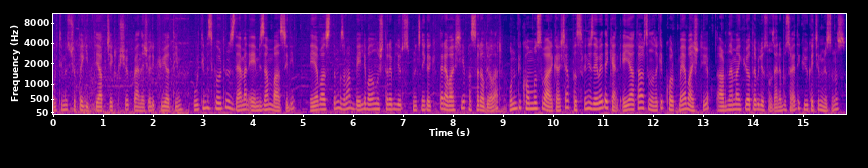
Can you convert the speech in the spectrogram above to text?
Ultimiz çöpe gitti yapacak bir şey yok. Ben de şöyle Q'yu atayım. Ultimizi gördüğünüzde hemen E'mizden bahsedeyim. E'ye bastığımız zaman belli balon oluşturabiliyoruz. Bunun içindeki rakipler yavaşlayıp hasar alıyorlar. Bunun bir kombosu var arkadaşlar. Pasifiniz evdeyken E'yi atarsanız rakip korkmaya başlıyor. Ardından hemen Q atabiliyorsunuz. Yani bu sayede Q'yu kaçırmıyorsunuz.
